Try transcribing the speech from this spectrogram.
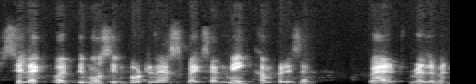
select what the most important aspects and make comparison where relevant.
